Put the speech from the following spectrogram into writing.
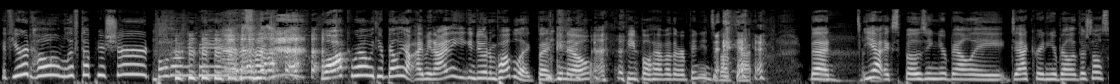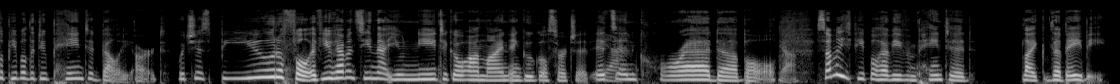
if you're at home, lift up your shirt, pull down your pants, walk around with your belly out. I mean, I think you can do it in public, but you know, people have other opinions about that. But yeah, exposing your belly, decorating your belly. There's also people that do painted belly art, which is beautiful. If you haven't seen that, you need to go online and Google search it. It's incredible. Yeah. Some of these people have even painted like the baby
